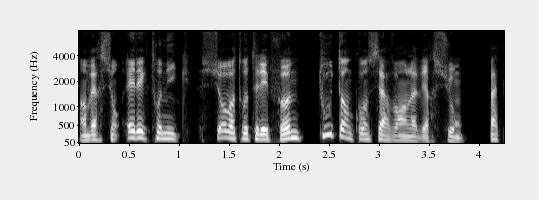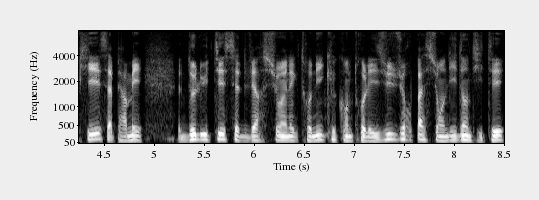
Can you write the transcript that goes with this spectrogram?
en version électronique sur votre téléphone tout en conservant la version papier. Ça permet de lutter cette version électronique contre les usurpations d'identité.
